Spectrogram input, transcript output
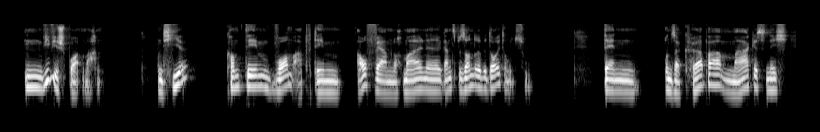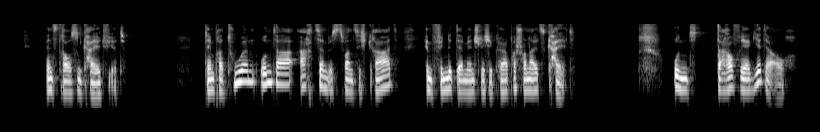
hm, wie wir Sport machen. Und hier kommt dem Warm-up, dem Aufwärmen nochmal eine ganz besondere Bedeutung zu. Denn unser Körper mag es nicht, wenn es draußen kalt wird. Temperaturen unter 18 bis 20 Grad empfindet der menschliche Körper schon als kalt. Und darauf reagiert er auch.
